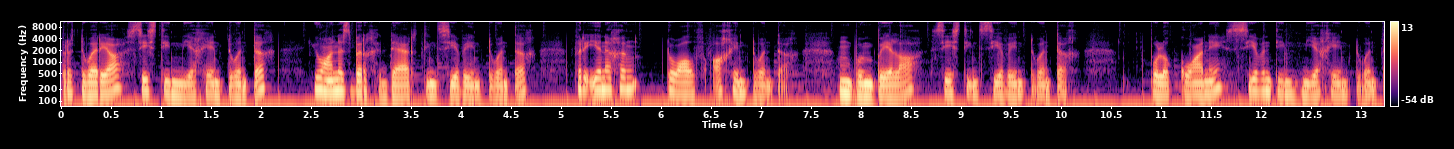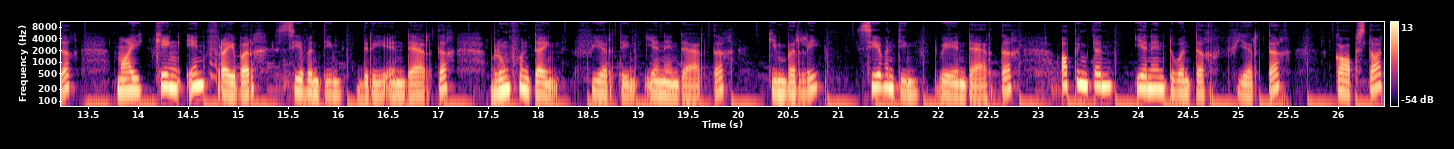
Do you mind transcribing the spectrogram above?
Pretoria 1629, Johannesburg 1327, Vereniging 1228, Mbombela 1627, Polokwane 1729, Mahikeng en Vryburg 1733, Bloemfontein 1431, Kimberley 1732, Appington 2140, Kaapstad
